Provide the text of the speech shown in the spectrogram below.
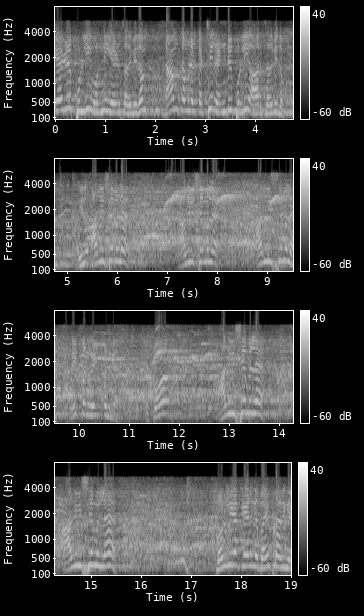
ஏழு புள்ளி ஒன்று ஏழு சதவீதம் நாம் தமிழர் கட்சி ரெண்டு புள்ளி ஆறு சதவீதம். இது அது விஷயம் இல்ல அது விஷயம் இல்லை வெயிட் பண்ணுங்க வெயிட் பண்ணுங்க. இப்போ அது விஷயம் இல்ல அது விஷயம் இல்ல பொறுமையா கேளுங்க பயப்படாதீங்க.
